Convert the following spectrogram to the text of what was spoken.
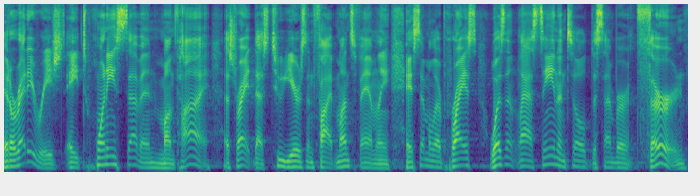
it already reached a 27 month high. That's right, that's two years and five months, family. A similar price wasn't last seen until December 3rd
